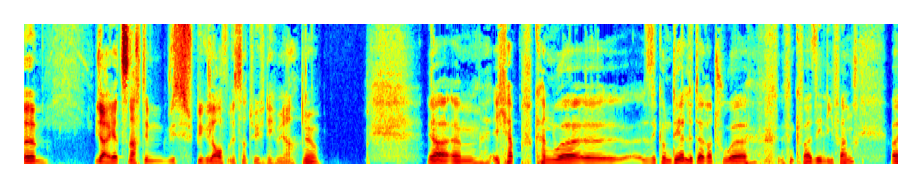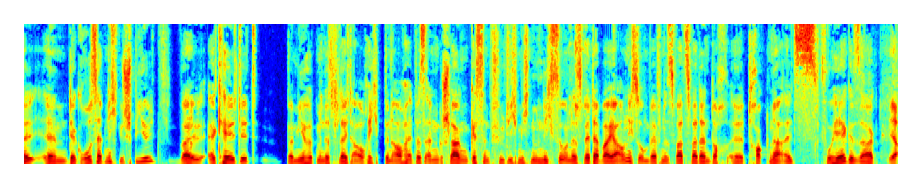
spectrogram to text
Ähm, ja, jetzt nach dem, wie das Spiel gelaufen ist, natürlich nicht mehr. Ja. Ja, ähm, ich hab, kann nur äh, Sekundärliteratur quasi liefern, weil ähm, der Groß hat nicht gespielt, weil erkältet. Bei mir hört man das vielleicht auch. Ich bin auch etwas angeschlagen. und Gestern fühlte ich mich nun nicht so und das Wetter war ja auch nicht so umwerfend. Es war zwar dann doch äh, trockener als vorhergesagt, Ja.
